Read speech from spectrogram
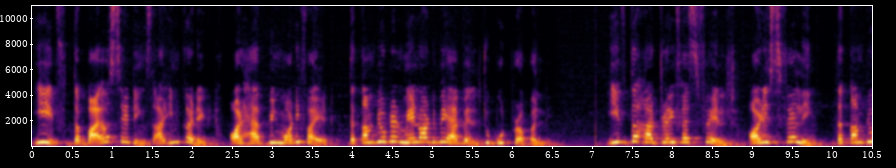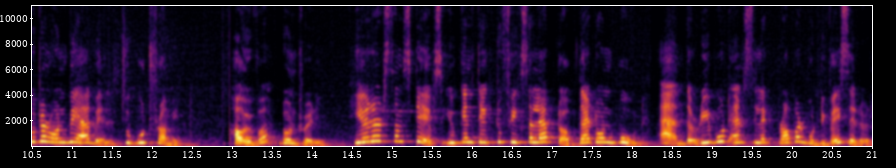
If the BIOS settings are incorrect or have been modified, the computer may not be able to boot properly. If the hard drive has failed or is failing, the computer won't be able to boot from it. However, don't worry. Here are some steps you can take to fix a laptop that won't boot and the reboot and select proper boot device error.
